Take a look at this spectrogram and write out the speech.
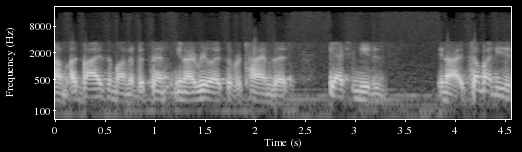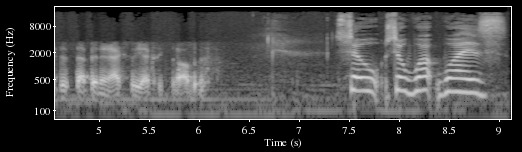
um, advise him on it. But then, you know, I realized over time that he actually needed, you know, somebody needed to step in and actually execute all this. So, so what was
